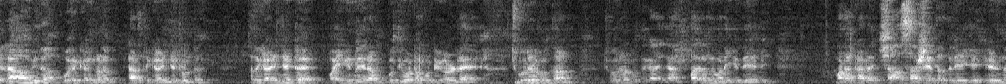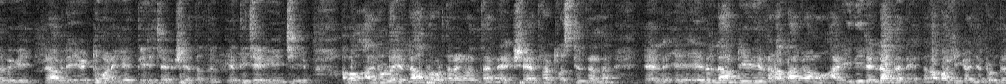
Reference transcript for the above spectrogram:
എല്ലാവിധ ഒരുക്കങ്ങളും നടത്തി കഴിഞ്ഞിട്ടുണ്ട്. അത് കഴിഞ്ഞിട്ട് വൈകുന്നേരം കുത്തിയോട്ട കുട്ടികളുടെ ചൂരൽ കുത്താണ് ചൂരൽ കുത്ത് കഴിഞ്ഞാൽ പതിനൊന്ന് മണിക്ക് ദേവി മണക്കാട് ശാസ്താ ക്ഷേത്രത്തിലേക്ക് എഴുന്നള്ളുകയും രാവിലെ എട്ട് മണിക്ക് തിരിച്ച് ക്ഷേത്രത്തിൽ എത്തിച്ചേരുകയും ചെയ്യും. അപ്പോൾ അതിനുള്ള എല്ലാ പ്രവർത്തനങ്ങളും തന്നെ ക്ഷേത്ര ട്രസ്റ്റിൽ നിന്ന് ഏതെല്ലാം രീതിയിൽ നടപ്പാക്കാമോ ആ രീതിയിലെല്ലാം തന്നെ നടപ്പാക്കി കഴിഞ്ഞിട്ടുണ്ട്.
